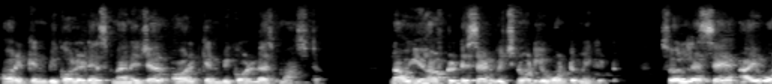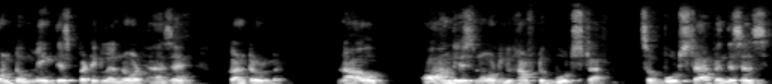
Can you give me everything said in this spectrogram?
or it can be called as manager or it can be called as master. Now you have to decide which node you want to make it. So let's say I want to make this particular node as a controller. Now on this node you have to bootstrap. So bootstrap in the sense,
